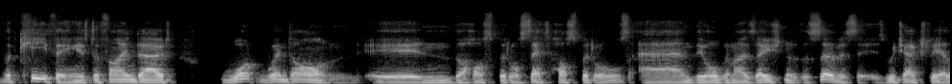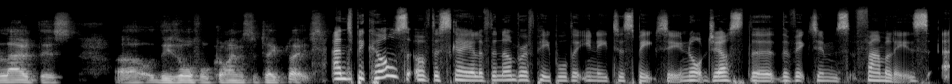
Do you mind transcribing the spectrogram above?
the key thing is to find out what went on in the hospital set hospitals and the organization of the services which actually allowed this uh, these awful crimes to take place. And because of the scale of the number of people that you need to speak to, not just the, the victims' families, uh,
